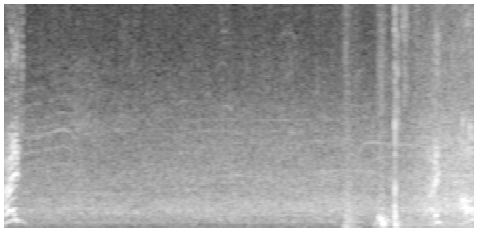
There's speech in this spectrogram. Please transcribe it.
はいはい青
